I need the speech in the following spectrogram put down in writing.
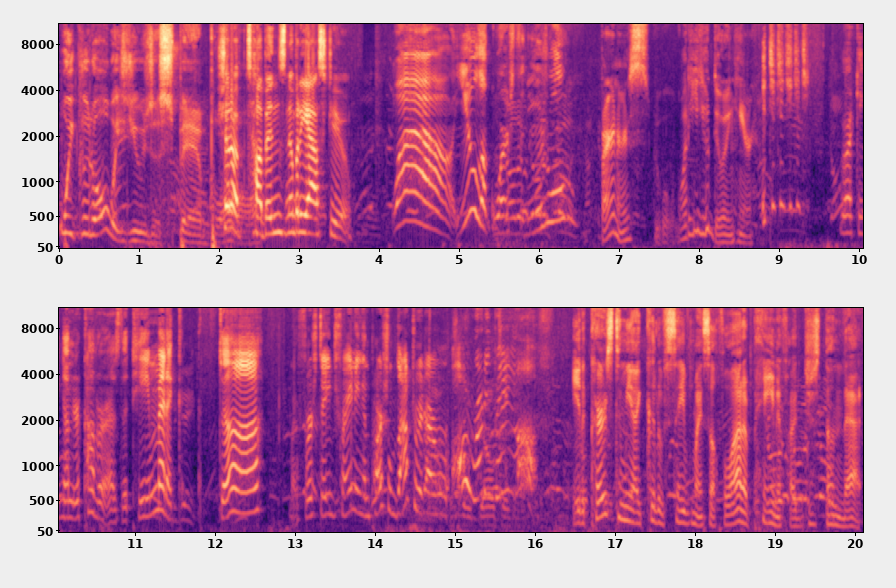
We could always use a spare ball. Shut up, Tubbins. Nobody asked you. Wow, you look worse than usual. Burners, what are you doing here? Working undercover as the team medic. Duh. My first aid training and partial doctorate are already paying off. It occurs to me I could have saved myself a lot of pain if I'd just done that.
